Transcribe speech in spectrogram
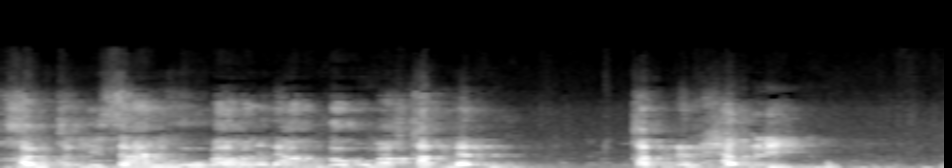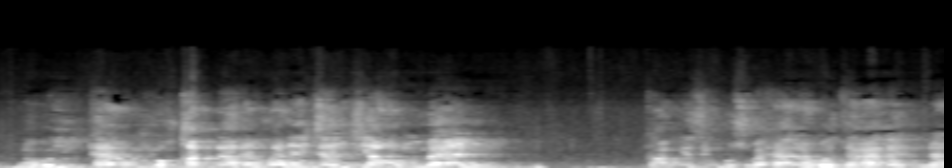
خلق الإنسان هو بامنا دام قبل ما قبل قبل الحمل قبل كانوا قبل رمى جنجيهم باني كما يسمى سبحانه وتعالى لا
